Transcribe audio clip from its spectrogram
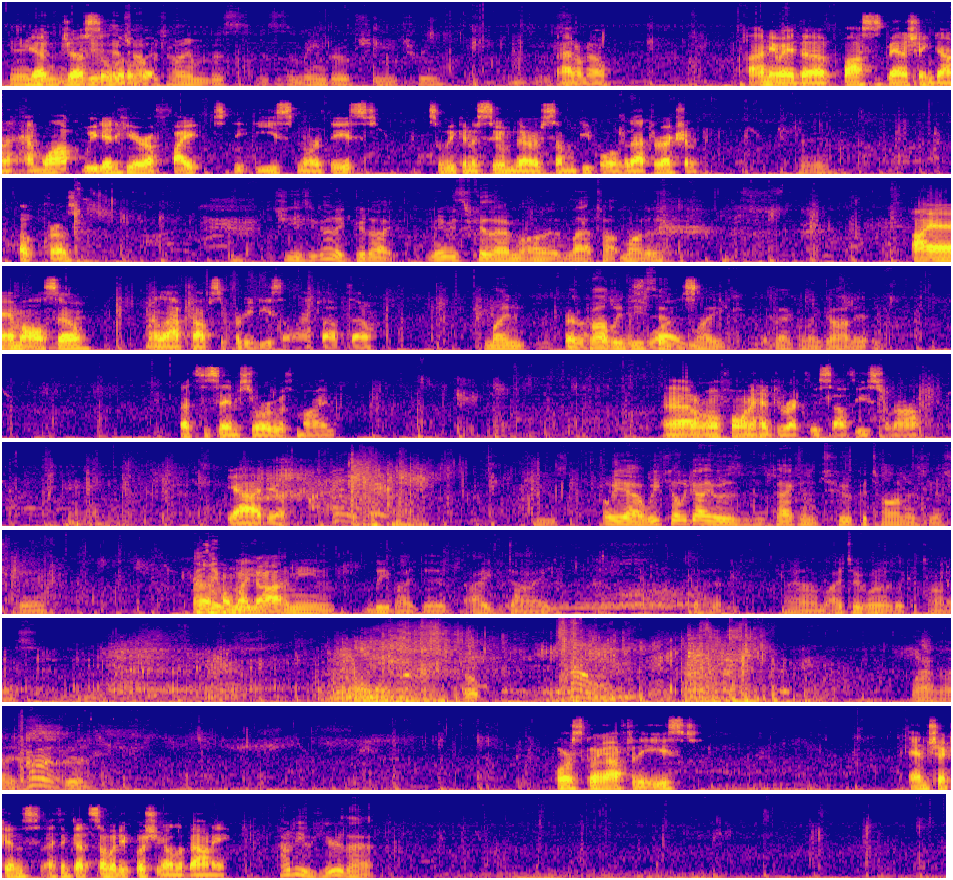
Yeah, Yep, just a little bit. time. This this is a mangrove tree. tree. I don't know. Uh, anyway, the boss is vanishing down at Hemlock. We did hear a fight to the east northeast, so we can assume there are some people over that direction. Okay. Oh, crows. Jeez, you got a good eye. Maybe it's because I'm on a laptop monitor. I am also. My laptop's a pretty decent laptop, though. Mine Or probably decent, was. like back when I got it. That's the same story with mine. Uh, I don't know if I want to head directly southeast or not. Yeah, I do. Jeez. Oh yeah, we killed a guy who was, was packing two katanas yesterday. I say Oh we, my God. I mean Levi did. I died. But um, I took one of the katanas. Oh. Wow, that is good. Horse going off to the east. And chickens. I think that's somebody pushing on the bounty. How do you hear that?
